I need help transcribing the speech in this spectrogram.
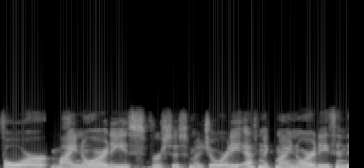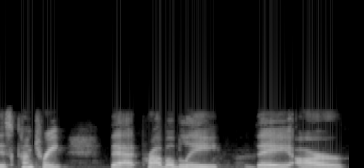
for minorities versus majority, ethnic minorities in this country, that probably they are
